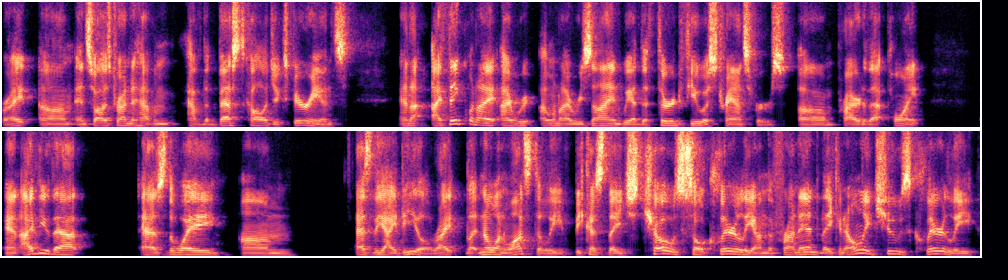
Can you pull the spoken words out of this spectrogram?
right? Um, and so I was trying to have them have the best college experience. And I, I think when I, I re, when I resigned, we had the third fewest transfers um, prior to that point, and I view that as the way um, as the ideal, right? But no one wants to leave because they chose so clearly on the front end. They can only choose clearly,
